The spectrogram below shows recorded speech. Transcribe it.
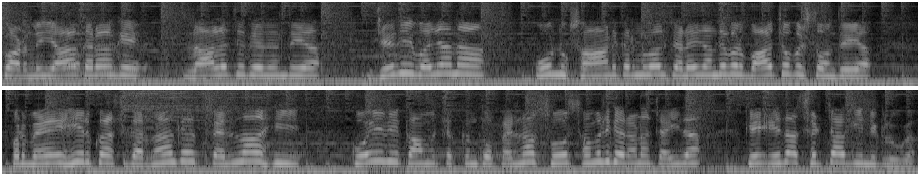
ਤੁਹਾਡੇ ਲਈ ਆਹ ਕਰਾਂਗੇ ਲਾਲਚ ਦੇ ਦਿੰਦੇ ਆ। ਜਿਹਦੀ ਵਜ੍ਹਾ ਨਾਲ ਉਹ ਨੁਕਸਾਨ ਕਰਨ ਵੱਲ ਚਲੇ ਜਾਂਦੇ ਪਰ ਬਾਅਦ ਚੋਂ ਪਛਤਾਉਂਦੇ ਆ। ਪਰ ਮੈਂ ਇਹੀ ਰਿਕੁਐਸਟ ਕਰਦਾ ਕਿ ਪਹਿਲਾਂ ਹੀ ਕੋਈ ਵੀ ਕੰਮ ਚੱਕਣ ਤੋਂ ਪਹਿਲਾਂ ਸੋਚ ਸਮਝ ਕੇ ਰਹਿਣਾ ਚਾਹੀਦਾ। ਕਿ ਇਹਦਾ ਸਿੱਟਾ ਕੀ ਨਿਕਲੂਗਾ?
